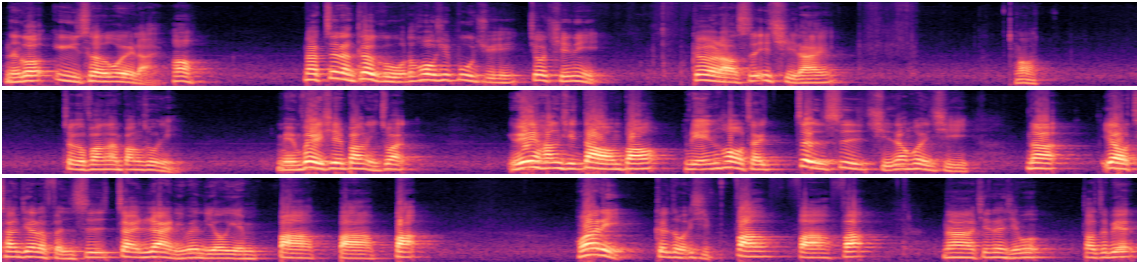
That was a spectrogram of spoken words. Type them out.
能够预测未来哈。那这两个股的后续布局，就请你各位老师一起来，哦，这个方案帮助你，免费先帮你赚。因为行情大红包年后才正式启动会期，那要参加的粉丝在赖里面留言八八八，欢迎你跟着我一起发发发。那今天节目到这边，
